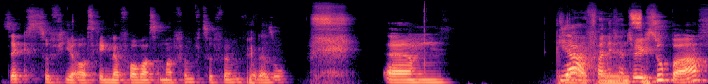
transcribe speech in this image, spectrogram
6 zu 4 ausging. Davor war es immer 5 zu 5 oder so. Ähm, ja, fand ich natürlich super.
